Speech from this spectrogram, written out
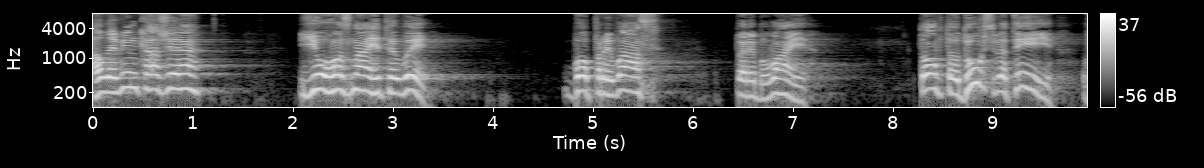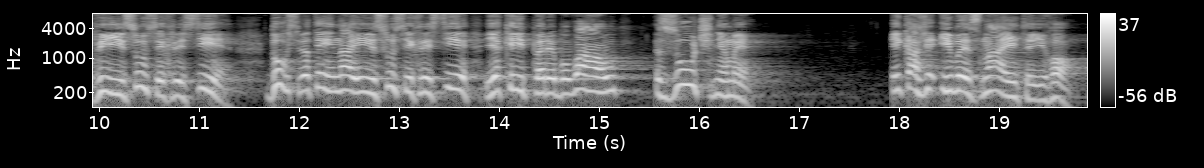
Але Він каже, його знаєте ви, бо при вас перебуває. Тобто Дух Святий в Ісусі Христі, Дух Святий на Ісусі Христі, який перебував з учнями. І каже, і ви знаєте Його.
